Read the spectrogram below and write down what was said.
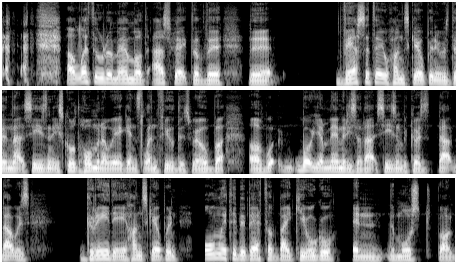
a little remembered aspect of the the versatile Hun scalper who was doing that season. He scored home and away against Linfield as well. But uh, what, what are your memories of that season? Because that, that was grade A Hun scalper, only to be bettered by Kyogo in the most well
